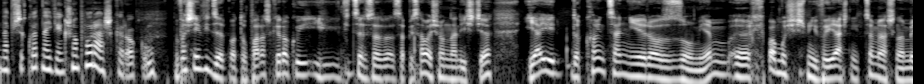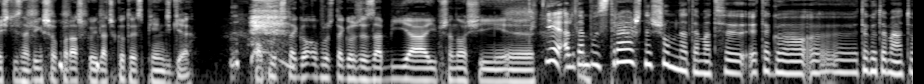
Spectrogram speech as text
na przykład największą porażkę roku. No właśnie widzę tą porażkę roku i, i widzę, że zapisałaś ją na liście. Ja jej do końca nie rozumiem. Chyba musisz mi wyjaśnić, co masz na myśli z największą porażką i dlaczego to jest 5G. Oprócz tego, oprócz tego, że zabija i przenosi. E, Nie, ale tam był straszny szum na temat e, tego, e, tego tematu.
